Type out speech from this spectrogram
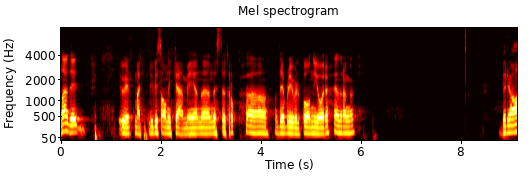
Nei, det er jo helt merkelig hvis han ikke er med i en neste tropp. det blir vel på nyåret en eller annen gang. Bra.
